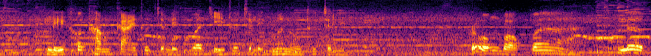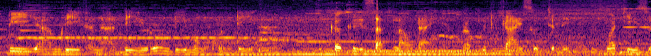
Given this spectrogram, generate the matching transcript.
ำหรือเขาทำกายทุจริตวจีทุจริตมโนทุจริต พระองค์บอกว่าเลิกดียามดีขณะดีรุ่งดีมงคลดีนั้นก็คือสัตว์เหล่าใดเนี่ยประพฤติกายสุจริตวจีสุ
